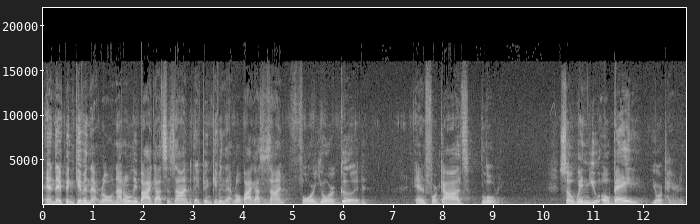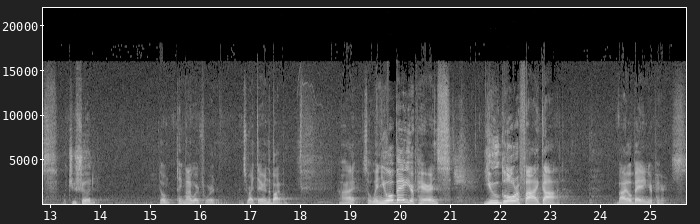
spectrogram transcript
and they've been given that role not only by God's design, but they've been given that role by God's design for your good and for God's glory. So when you obey your parents, which you should, don't take my word for it, It's right there in the Bible. All right? So when you obey your parents, you glorify God by obeying your parents.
